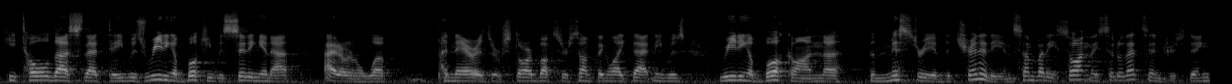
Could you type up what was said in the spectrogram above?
he told us that he was reading a book. He was sitting in a, I don't know what, Panera's or Starbucks or something like that, and he was reading a book on the, the mystery of the Trinity. And somebody saw it and they said, Oh, that's interesting.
